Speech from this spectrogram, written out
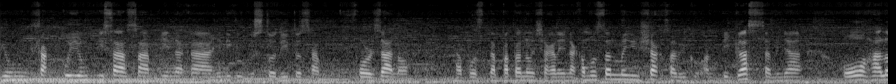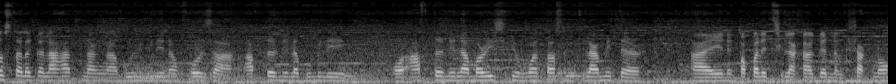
yung shock po yung isa sa pinaka hindi ko gusto dito sa Forza no. Tapos napatanong siya kanina, kamusta naman yung shock? Sabi ko, ang tigas. Sabi niya, oo, halos talaga lahat ng ah, bumibili ng Forza after nila bumili or after nila ma-reach yung 1,000 km ay nagpapalit sila kagad ng shock, no?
